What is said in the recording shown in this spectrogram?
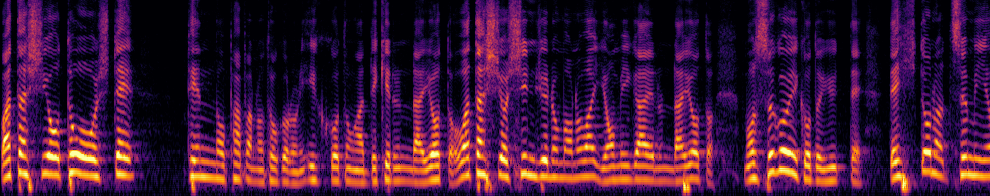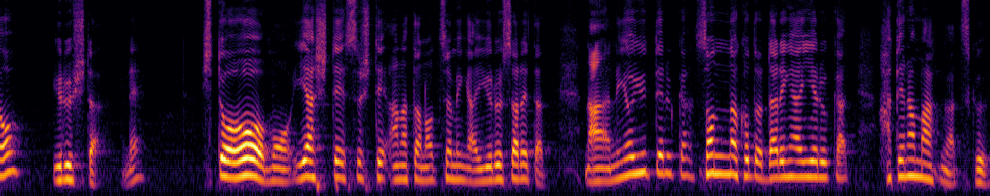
私を通して天のパパのところに行くことができるんだよと。私を信じる者はよみがえるんだよと。もうすごいこと言ってで人の罪を許した。ね。人をもう癒してそしてあなたの罪が許された。何を言ってるか。そんなこと誰が言えるか。はてなマークがつく。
